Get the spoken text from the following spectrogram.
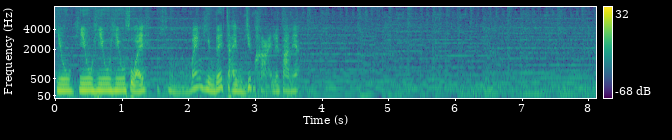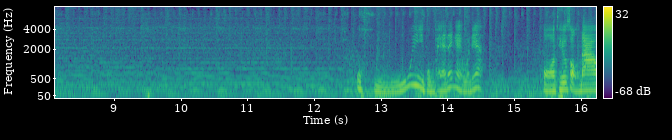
ฮิวฮิวฮิวฮิวสวยแม่งฮิวได้ใจผมชิบหายเลยตอนเนี้ยโอ้โหผมแพ้ได้ไงวะเนี่ยอ๋อเทลสองดาว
